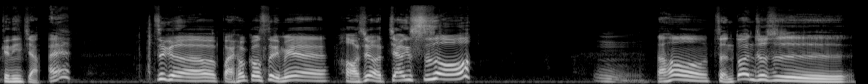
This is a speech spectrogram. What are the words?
跟你讲，哎、这个百货公司里面好像有僵尸哦。嗯，然后整段就是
